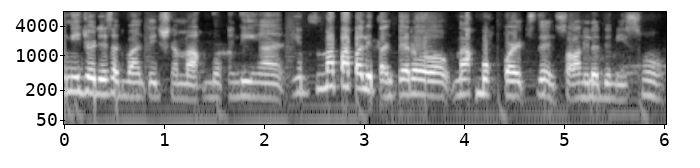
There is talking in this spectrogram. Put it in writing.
major disadvantage ng MacBook. Hindi nga, yung mapapalitan pero MacBook parts din sa kanila din mismo.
